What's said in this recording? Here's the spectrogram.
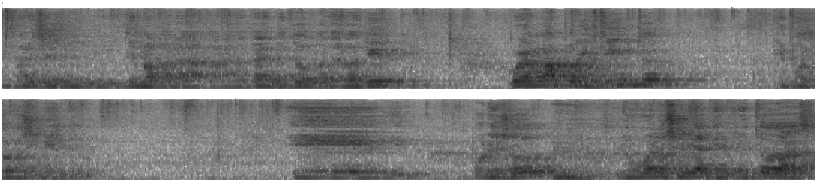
me parece es un tema para, para tratar entre todos, para debatir, juegan más por instinto que por conocimiento. Eh, por eso, lo bueno sería que entre todos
